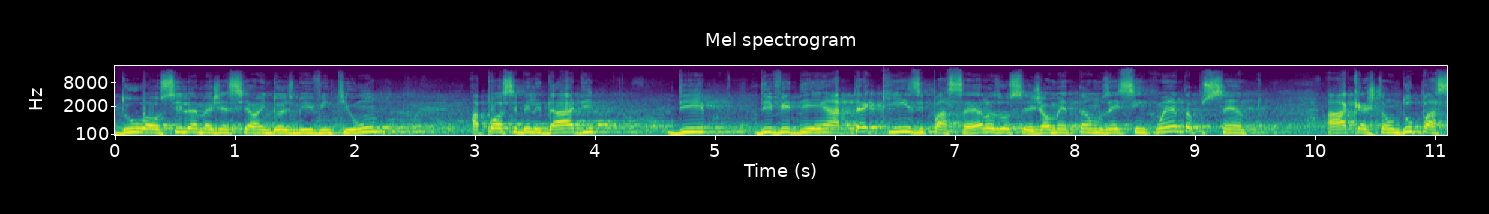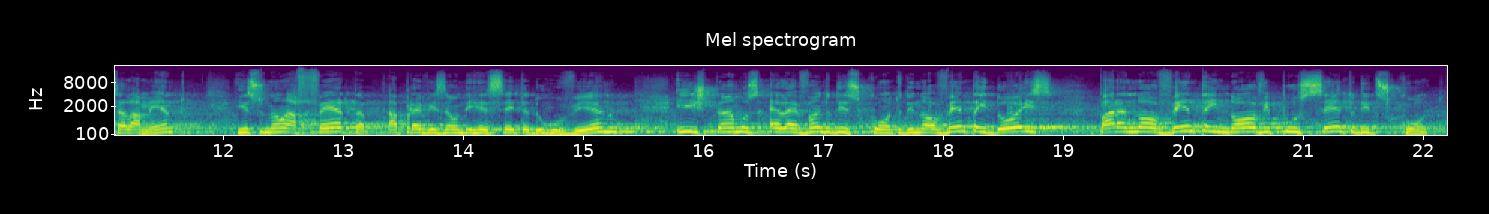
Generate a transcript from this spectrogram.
do auxílio emergencial em 2021, a possibilidade de dividir em até 15 parcelas, ou seja, aumentamos em 50% a questão do parcelamento isso não afeta a previsão de receita do governo e estamos elevando o desconto de 92 para 99% de desconto.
